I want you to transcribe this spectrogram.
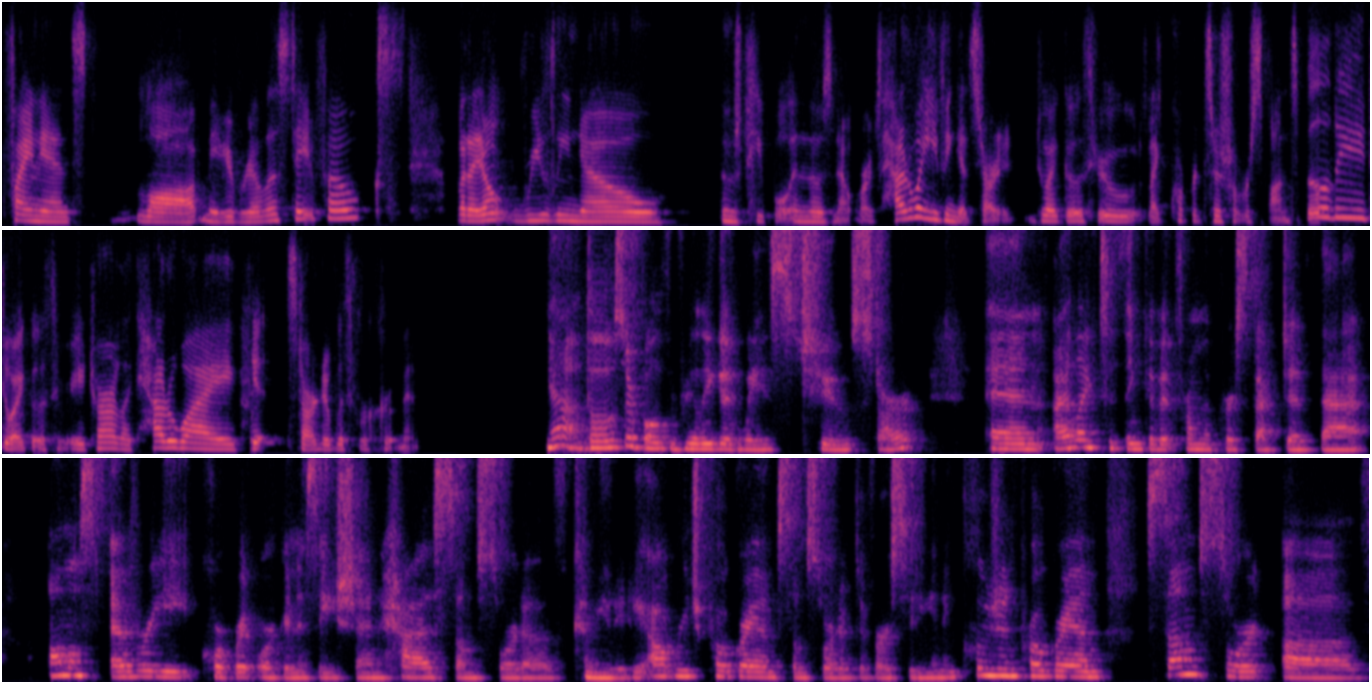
finance, law, maybe real estate folks, but I don't really know those people in those networks. How do I even get started? Do I go through like corporate social responsibility? Do I go through HR? Like, how do I get started with recruitment? Yeah, those are both really good ways to start. And I like to think of it from the perspective that almost every corporate organization has some sort of community outreach program, some sort of diversity and inclusion program, some sort of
